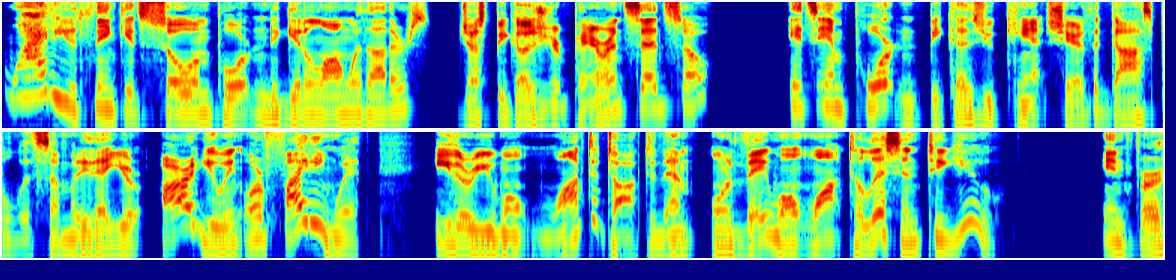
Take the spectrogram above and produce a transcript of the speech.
Why do you think it's so important to get along with others? Just because your parents said so? It's important because you can't share the gospel with somebody that you're arguing or fighting with. Either you won't want to talk to them or they won't want to listen to you. In 1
